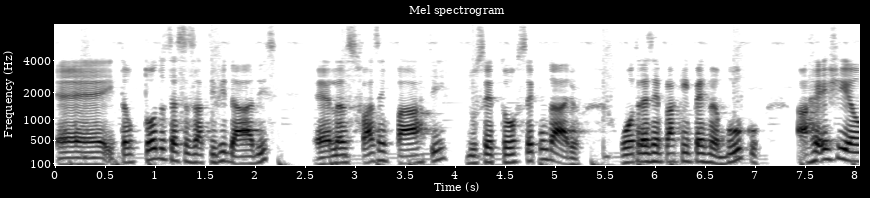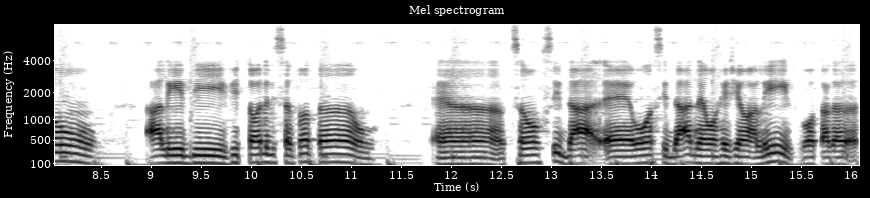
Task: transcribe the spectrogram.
É, então, todas essas atividades elas fazem parte do setor secundário. Um outro exemplo aqui em Pernambuco, a região ali de Vitória de Santo Antão, é, são cidade, é uma cidade, né, uma região ali voltada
